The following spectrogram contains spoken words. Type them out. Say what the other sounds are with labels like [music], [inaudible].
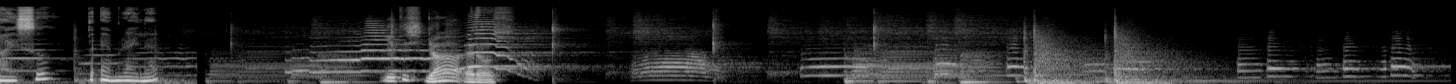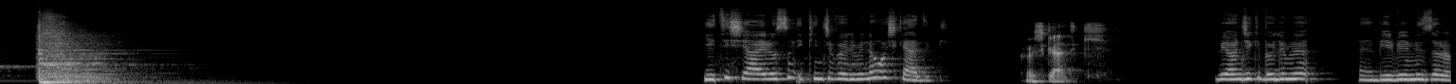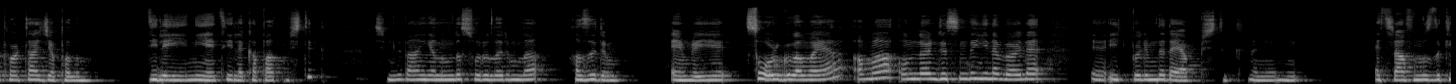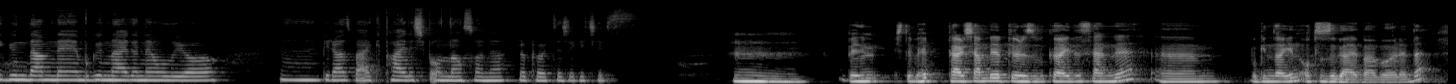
Aysu ve Emre ile Yetiş ya Eros. Yetiş Ya Eros'un ikinci bölümüne hoş geldik. Hoş geldik. Bir önceki bölümü birbirimizle röportaj yapalım dileği niyetiyle kapatmıştık. Şimdi ben yanımda sorularımla hazırım Emre'yi sorgulamaya ama onun öncesinde yine böyle e, ilk bölümde de yapmıştık. Hani etrafımızdaki gündem ne, bugünlerde ne oluyor? E, biraz belki paylaşıp ondan sonra röportaja geçeriz. Hmm. Benim işte hep perşembe yapıyoruz bu kaydı senle. Bugün de ayın 30'u galiba bu arada.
